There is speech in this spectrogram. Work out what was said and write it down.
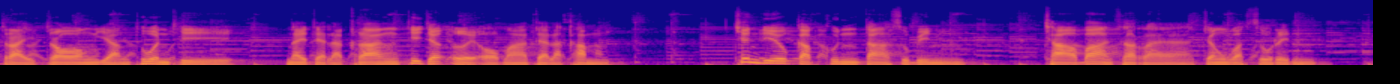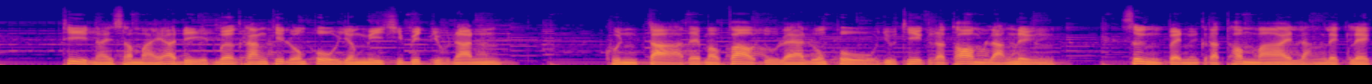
ไตร่ตรองอย่างท่วนที ในแต่ละครั้งที่จะเอ่ยออกมาแต่ละคำเช่นเดียวกับคุณตาสุบิน ชาวบ้านสแรจังหวัดสุรินทร์ที่ในสมัยอดีตเมื่อครั้งที่หลวงปู่ยังมีชีวิตอยู่นั้น คุณตาได้มาเฝ้าดูแลหลวงปู่อยู่ที่กระท่อมหลังหนึ่ง ซึ่งเป็นกระท่อมไม้หลังเล็ก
